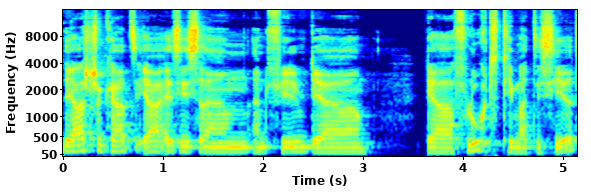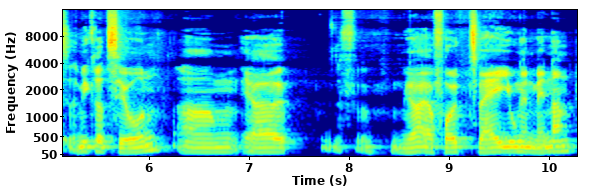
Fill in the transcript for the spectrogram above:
Ja, schon gehört. Ja, es ist ähm, ein Film, der, der Flucht thematisiert, Migration. Ähm, er, ja, er folgt zwei jungen Männern,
